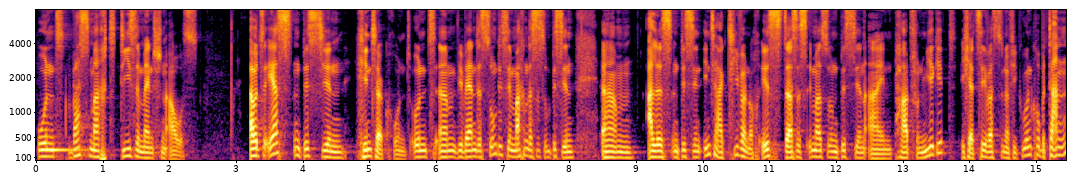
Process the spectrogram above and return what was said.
Und was macht diese Menschen aus? Aber zuerst ein bisschen Hintergrund. Und ähm, wir werden das so ein bisschen machen, dass es so ein bisschen ähm, alles ein bisschen interaktiver noch ist, dass es immer so ein bisschen ein Part von mir gibt. Ich erzähle was zu einer Figurengruppe. Dann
